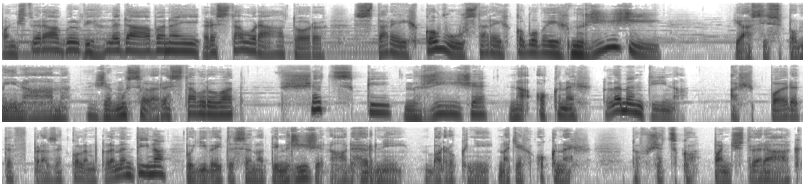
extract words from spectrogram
Pan Čtverák byl vyhledávaný restaurátor starých kovů, starých kovových mříží. Já si vzpomínám, že musel restaurovat všecky mříže na oknech Klementína. Až pojedete v Praze kolem Klementína, podívejte se na ty mříže nádherný, barokní, na těch oknech. To všecko. Pan Čtverák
